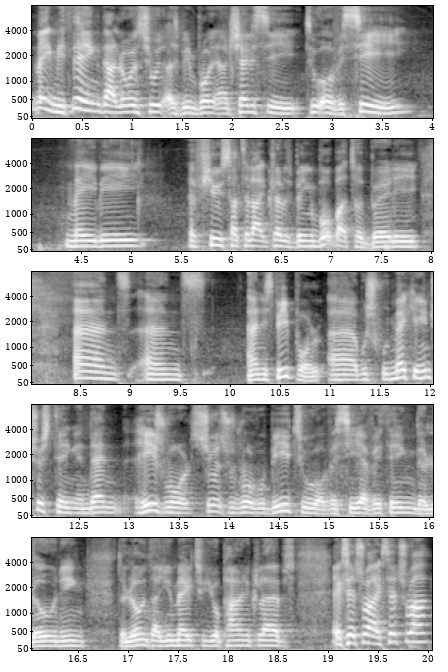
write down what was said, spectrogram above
make me think that Laurence Stewart has been brought in at Chelsea to oversee maybe a few satellite clubs being bought by Todd Boehly and and and his people, uh, which would make it interesting. And then his role, Stewart's role, would be to oversee everything, the loaning, the loans that you make to your parent clubs, etc., etc.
